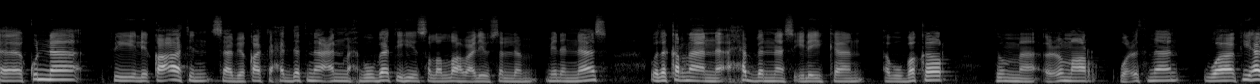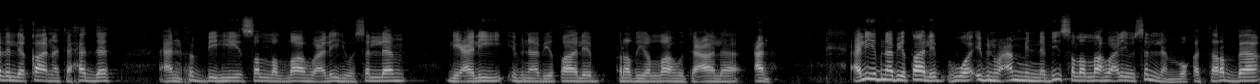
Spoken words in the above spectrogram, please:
آه كنا في لقاءات سابقة تحدثنا عن محبوباته صلى الله عليه وسلم من الناس وذكرنا أن أحب الناس إليه كان أبو بكر ثم عمر وعثمان وفي هذا اللقاء نتحدث عن حبه صلى الله عليه وسلم لعلي بن أبي طالب رضي الله تعالى عنه. علي بن أبي طالب هو ابن عم النبي صلى الله عليه وسلم وقد تربى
